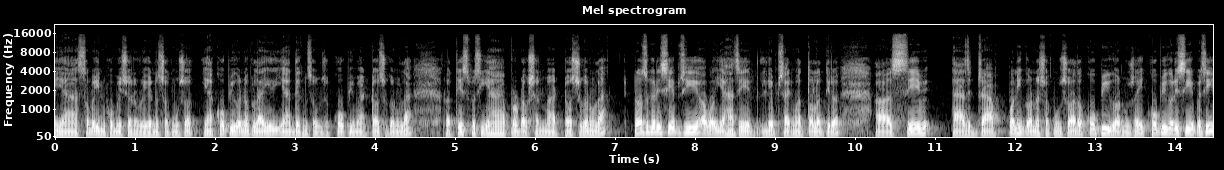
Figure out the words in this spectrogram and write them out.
यहाँ सबै इन्फर्मेसनहरू हेर्न सक्नुहुन्छ। यहाँ कपी गर्नको लागि यहाँ देख्न सक्नुहुन्छ कपीमा टच गर्नुहोला र त्यसपछि यहाँ प्रोडक्सनमा टच गर्नुहोला टच गरिसकेपछि अब यहाँ चाहिँ लेफ्ट साइडमा तलतिर सेभ एज ड्राफ्ट पनि गर्न सक्नुहुन्छ अथवा कपी गर्नुहोस् है कपी गरिसकेपछि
